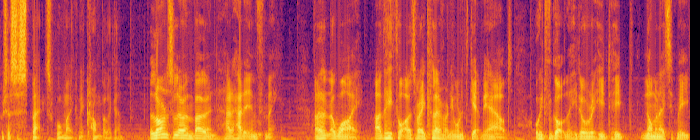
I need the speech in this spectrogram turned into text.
which I suspect will make me crumble again. Laurence Llewelyn Bowen had had it in for me. I don't know why. Either he thought I was very clever and he wanted to get me out, or he'd forgotten that he'd already he'd, he'd nominated me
